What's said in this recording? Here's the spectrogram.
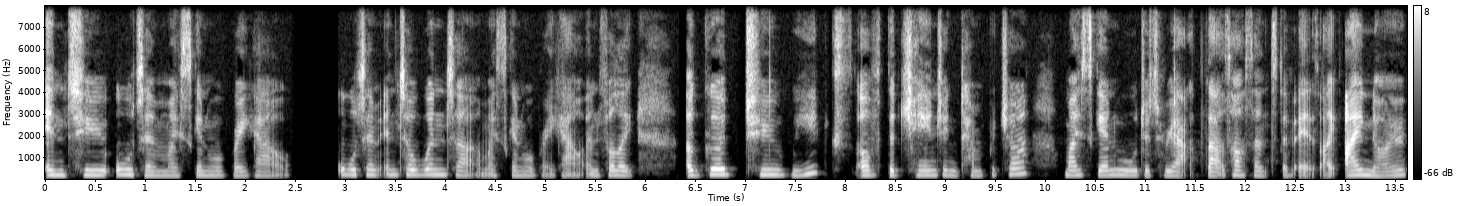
into autumn, my skin will break out. Autumn into winter, my skin will break out. And for like a good two weeks of the changing temperature, my skin will just react. That's how sensitive it is. Like, I know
